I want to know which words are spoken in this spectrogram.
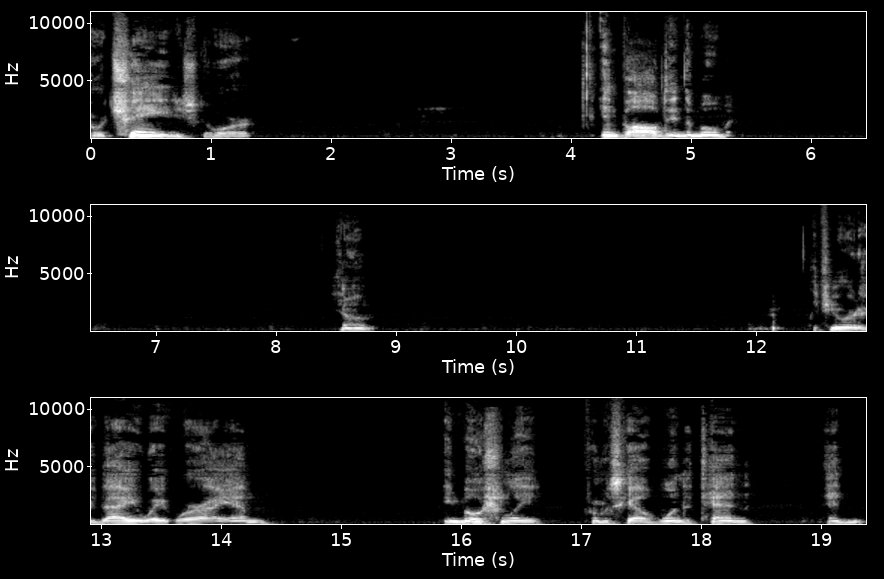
or changed, or involved in the moment. You know, if you were to evaluate where I am emotionally from a scale of 1 to 10, and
